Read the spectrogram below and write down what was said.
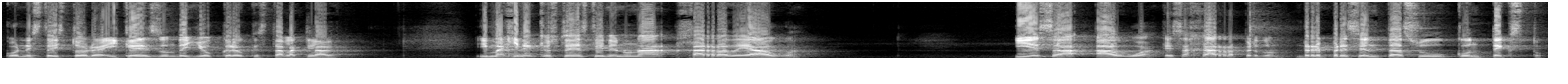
con esta historia y que es donde yo creo que está la clave. Imaginen que ustedes tienen una jarra de agua y esa agua, esa jarra, perdón, representa su contexto.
